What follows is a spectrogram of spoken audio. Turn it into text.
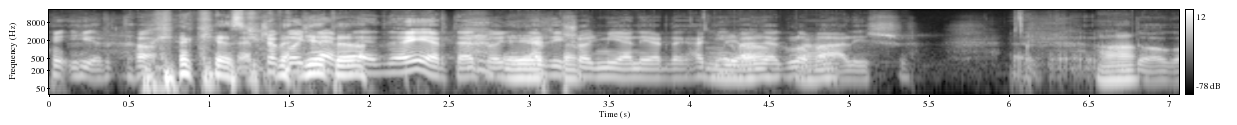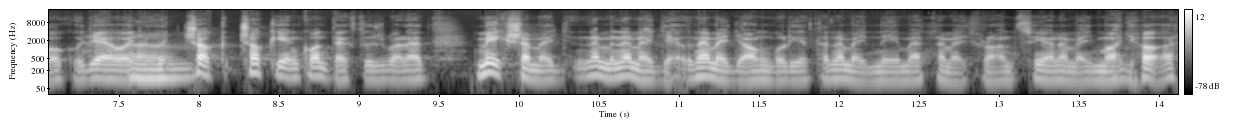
írta. Csak hogy nem, de érted, hogy Értem. ez is, hogy milyen érdek. Hát nyilván ja, a globális... Aha Aha. dolgok, ugye, hogy, um. hogy csak, csak ilyen kontextusban lehet, mégsem egy, nem, nem, egy, nem egy angol írta, nem egy német, nem egy francia, nem egy magyar.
